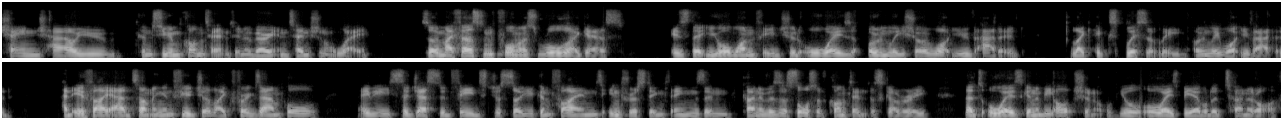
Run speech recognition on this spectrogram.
change how you consume content in a very intentional way. So my first and foremost rule, I guess, is that your one feed should always only show what you've added, like explicitly only what you've added. And if I add something in future, like for example, maybe suggested feeds just so you can find interesting things and kind of as a source of content discovery, that's always going to be optional. You'll always be able to turn it off.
